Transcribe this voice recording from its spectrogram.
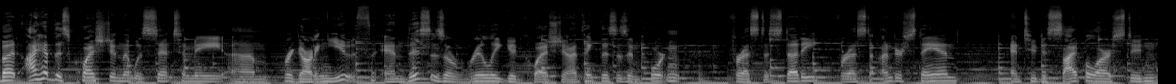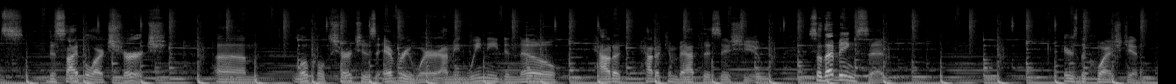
But I had this question that was sent to me um, regarding youth, and this is a really good question. I think this is important for us to study, for us to understand, and to disciple our students, disciple our church, um, local churches everywhere. I mean, we need to know how to how to combat this issue. So that being said, here's the question:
